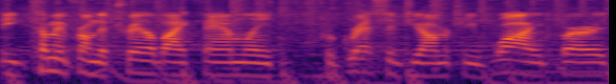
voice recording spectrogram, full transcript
big, coming from the trail bike family, progressive geometry, wide bars.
